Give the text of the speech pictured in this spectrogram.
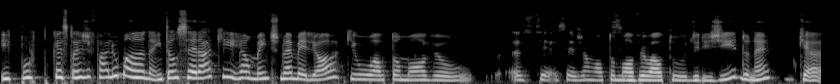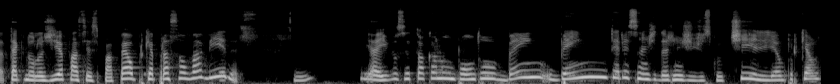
e por questões de falha humana. Então, será que realmente não é melhor que o automóvel é, seja um automóvel Sim. autodirigido, né? Que a tecnologia faça esse papel, porque é para salvar vidas. Sim. E aí você toca num ponto bem, bem interessante da gente discutir, Lilian, porque o,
